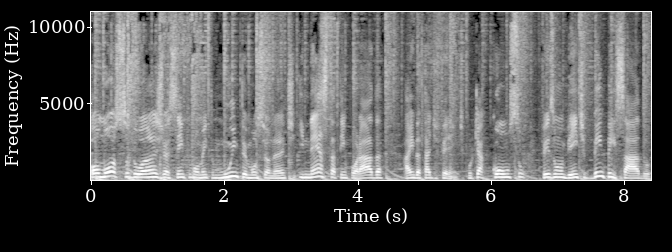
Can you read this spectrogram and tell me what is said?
O almoço do anjo é sempre um momento muito emocionante e nesta temporada ainda tá diferente, porque a Consul fez um ambiente bem pensado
